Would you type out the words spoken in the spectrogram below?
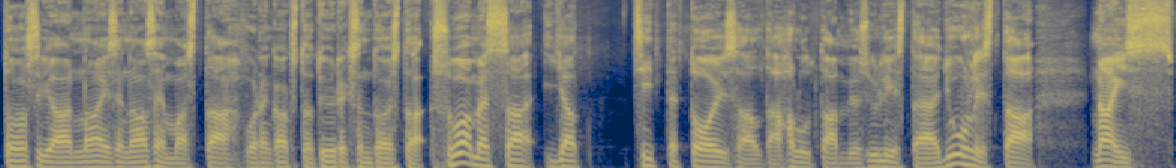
tosiaan naisen asemasta vuoden 2019 Suomessa ja sitten toisaalta halutaan myös ylistää ja juhlistaa nais,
